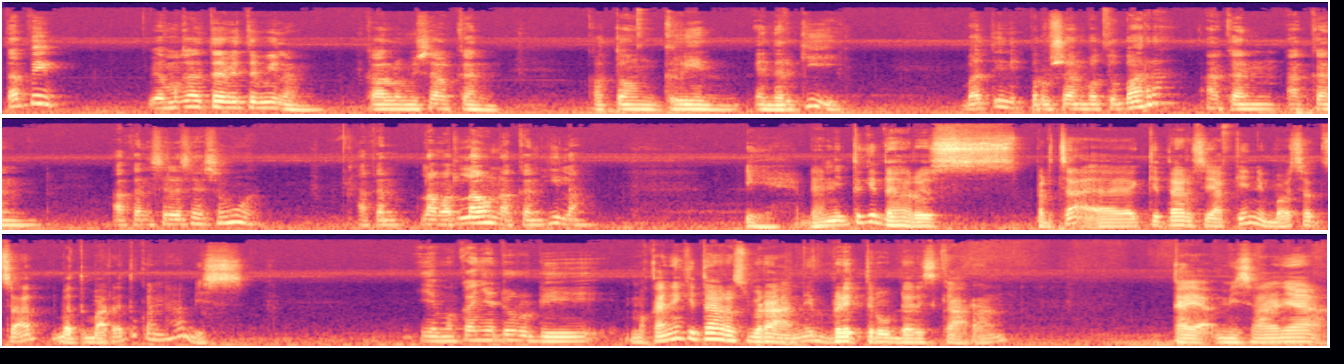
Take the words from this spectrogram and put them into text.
tapi ya makanya tadi kita bilang kalau misalkan katong green energi berarti ini perusahaan batu bara akan akan akan selesai semua akan lambat laun akan hilang Iya, dan itu kita harus percaya, kita harus yakini bahwa suatu saat batu bara itu kan habis. Ya makanya dulu di Makanya kita harus berani breakthrough dari sekarang. Kayak misalnya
